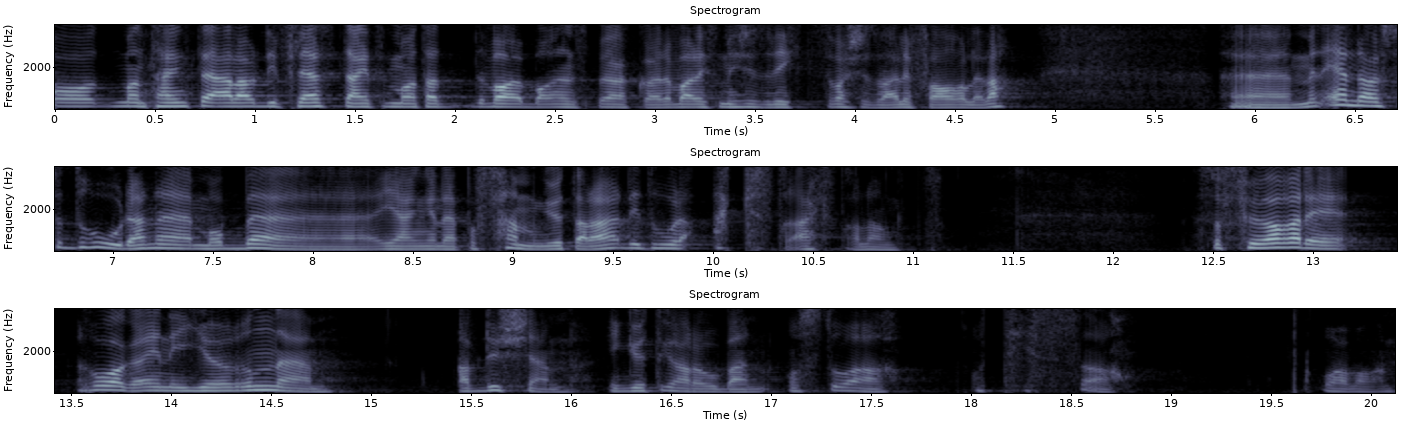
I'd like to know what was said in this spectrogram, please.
og man tenkte, eller De fleste tenkte på en måte at det var bare en spøk og det var liksom ikke så viktig, det var ikke så veldig farlig. da. Eh, men en dag så dro denne mobbegjengene på fem gutter der, de dro det ekstra ekstra langt. Så fører de Roger inn i hjørnet av dusjen i guttegarderoben og står og tisser over han.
